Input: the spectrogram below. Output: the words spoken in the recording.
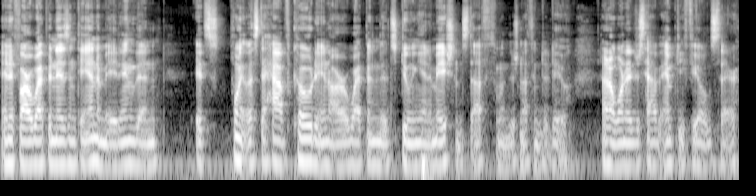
And if our weapon isn't animating, then it's pointless to have code in our weapon that's doing animation stuff when there's nothing to do. I don't want to just have empty fields there.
